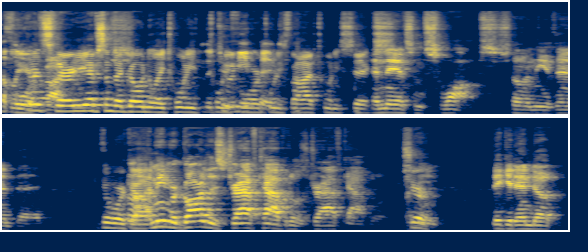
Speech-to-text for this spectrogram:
couple four of or years. That's fair. You have some that go into like 20, The two heat 24, 25, 26. and they have some swaps. So in the event that it could work Well, out. I mean, regardless, draft capital is draft capital. I Sure. mean, they could end up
